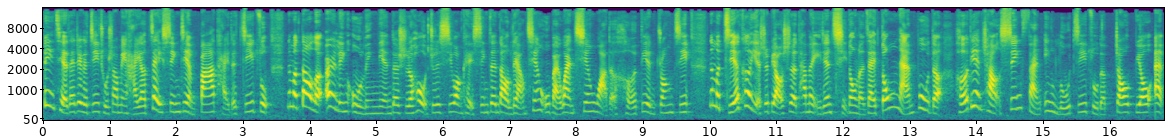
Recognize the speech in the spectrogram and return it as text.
并且在这个基础上面还要再新建八台的机组。那么，到了二零五零年的时候，就是希望可以新增到两千五百万千瓦的核电装机。那么捷克也是表示，他们已经启动了在东南部的核电厂新反应炉机组的招标案，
